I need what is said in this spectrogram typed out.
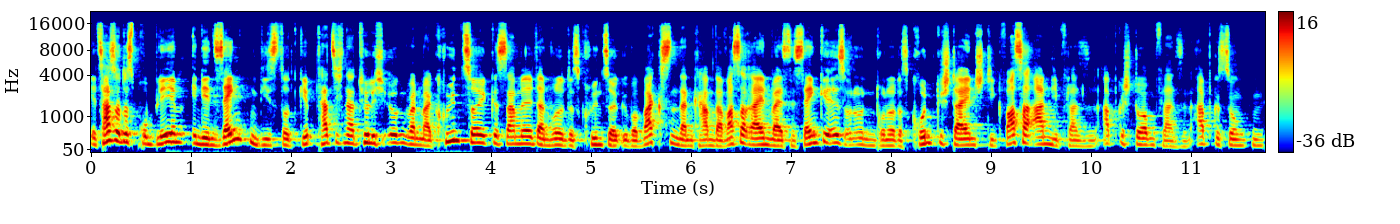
Jetzt hast du das Problem, in den Senken, die es dort gibt, hat sich natürlich irgendwann mal Grünzeug gesammelt, dann wurde das Grünzeug überwachsen, dann kam da Wasser rein, weil es eine Senke ist und unten drunter das Grundgestein stieg Wasser an, die Pflanzen sind abgestorben, Pflanzen sind abgesunken,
